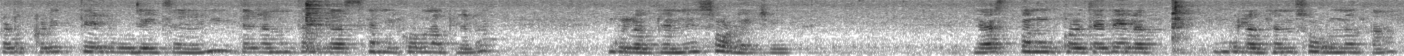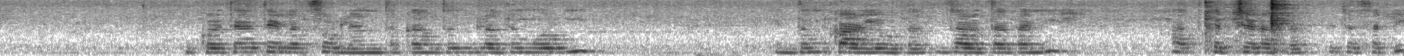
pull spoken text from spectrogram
कडकडीत तेल उद्यायचं द्यायचं आहे. आणि त्याच्यानंतर गॅस कमी करून आपल्याला गुलाबजामुन सोडायचे जास्त पण उकळत्या तेलात गुलाबजाम सोडू नका. उकळत्या तेलात सोडल्यानंतर काय होतं गुलाबजाम वरून एकदम काळे होतात जळतात आणि हात कच्चे राहतात. त्याच्यासाठी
